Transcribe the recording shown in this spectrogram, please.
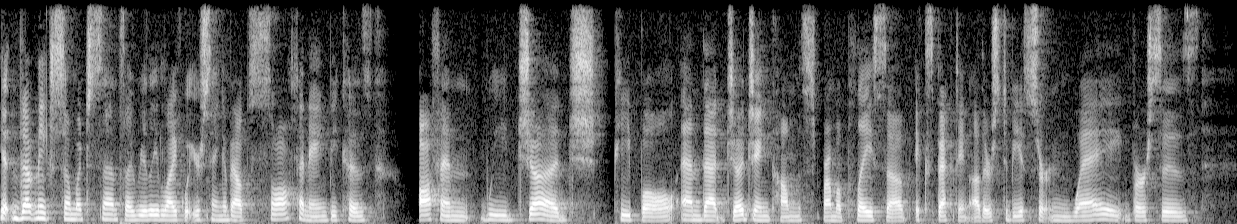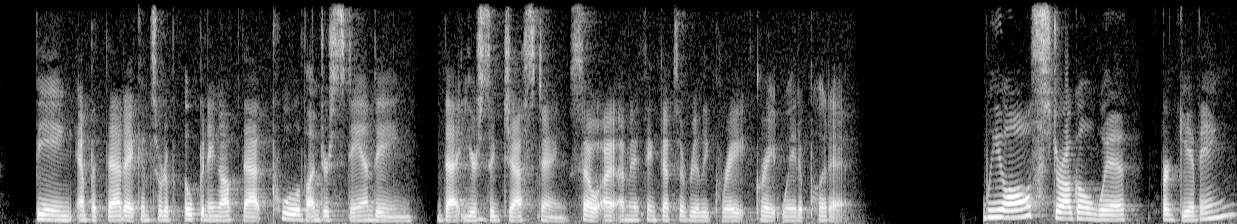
Yeah, that makes so much sense. I really like what you're saying about softening because often we judge people, and that judging comes from a place of expecting others to be a certain way versus being empathetic and sort of opening up that pool of understanding that you're suggesting. So, I, I mean, I think that's a really great, great way to put it. We all struggle with forgiving,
